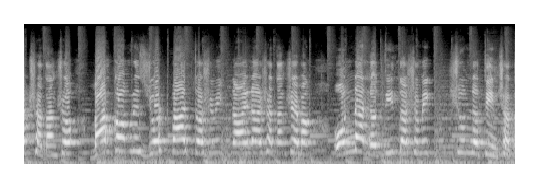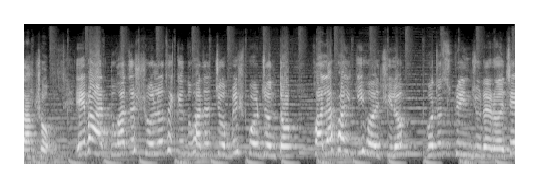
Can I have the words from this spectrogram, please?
আট শতাংশ। বাম কংগ্রেস জোট পাঁচ দশমিক নয় নয় শতাংশ এবং অন্যান্য তিন দশমিক শূন্য তিন শতাংশ। এবার দু হাজার ষোলো থেকে দু হাজার চব্বিশ পর্যন্ত ফলাফল কি হয়েছিল? গোটা স্ক্রিন জুড়ে রয়েছে।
